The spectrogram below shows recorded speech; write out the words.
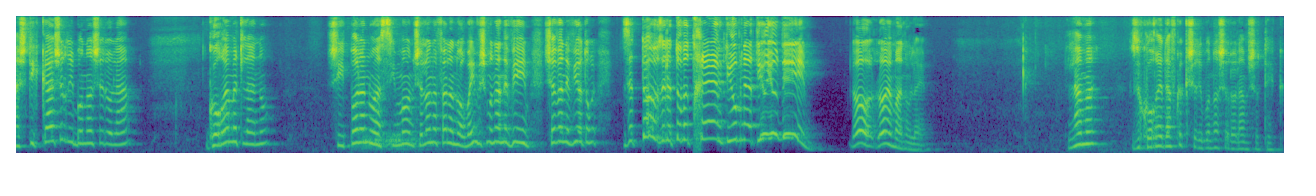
השתיקה של ריבונו של עולם גורמת לנו שיפול לנו האסימון, שלא נפל לנו 48 נביאים, שבע נביאות אומרים, זה טוב, זה לטובתכם, תהיו בני, תהיו יהודים. לא, לא האמנו להם. למה זה קורה דווקא כשריבונו של עולם שותק?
